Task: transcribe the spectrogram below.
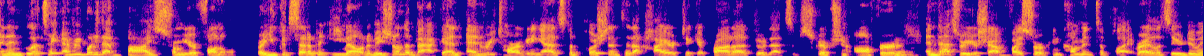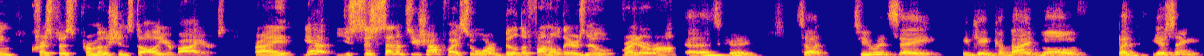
And then let's say everybody that buys from your funnel, right? You could set up an email automation on the back end and retargeting ads to push them to that higher ticket product or that subscription offer. Yeah. And that's where your Shopify store can come into play, right? Let's say you're doing Christmas promotions to all your buyers right? Yeah, you just send them to your Shopify store, build a funnel. There's no right or wrong. Yeah, that's great. So, so you would say you can combine both, but you're saying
